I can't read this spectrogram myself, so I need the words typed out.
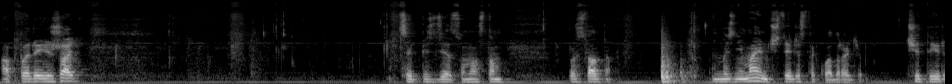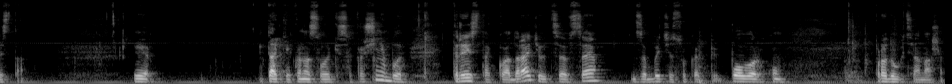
А переїжджати це піздець. У нас там, представте, ми знімаємо 400 квадратів. 400. І так як у нас великі сокращення були, 300 квадратів це все забиті, сука, поверху продукція наша.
